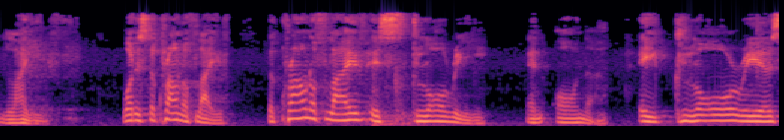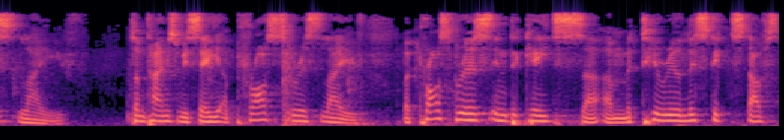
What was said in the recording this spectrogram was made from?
life. What is the crown of life? The crown of life is glory and honor, a glorious life. Sometimes we say a prosperous life, but prosperous indicates uh, materialistic stuff,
